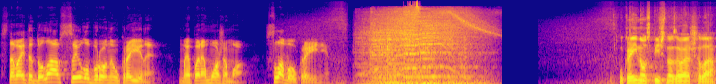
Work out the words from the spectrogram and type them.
Ставайте до лав Сил оборони України. Ми переможемо. Слава Україні! Україна успішно завершила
